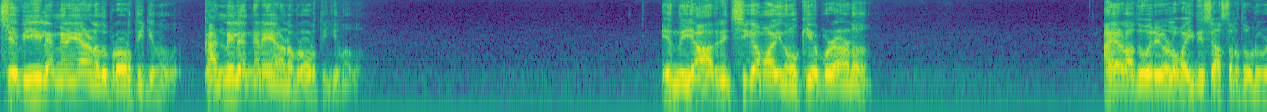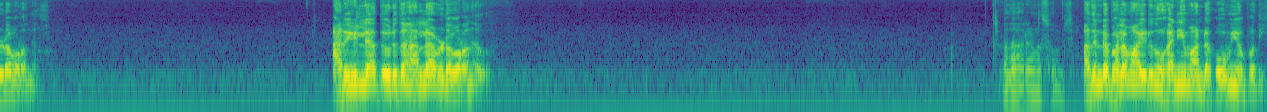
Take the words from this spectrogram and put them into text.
ചെവിയിൽ എങ്ങനെയാണ് അത് പ്രവർത്തിക്കുന്നത്? കണ്ണിൽ എങ്ങനെയാണ് പ്രവർത്തിക്കുന്നത്? എന്ന് യാദൃച്ഛികമായി നോക്കിയപ്പോഴാണ് അയാൾ അതുവരെയുള്ള വൈദ്യശാസ്ത്രത്തോട് വിട പറഞ്ഞത്. അറിവില്ലാത്ത ഒരുത്തനല്ല വിട പറഞ്ഞത്. അതാരാണ് സ്വാമിജി? അതിന്റെ ഫലമായിരുന്നു ഹനിമാന്റെ ഹോമിയോപ്പതി.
